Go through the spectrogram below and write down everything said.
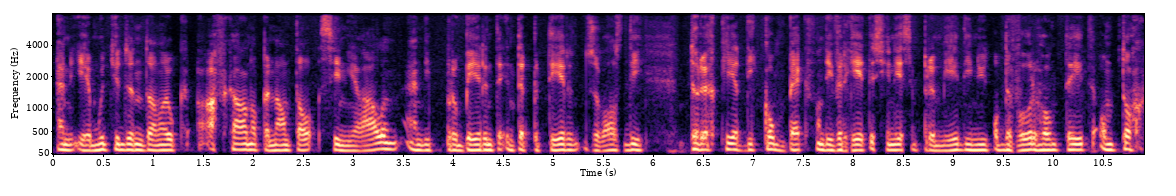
En je moet je dan ook afgaan op een aantal signalen en die proberen te interpreteren, zoals die terugkeer, die comeback van die vergeten Chinese premier die nu op de voorgrond treedt, om toch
